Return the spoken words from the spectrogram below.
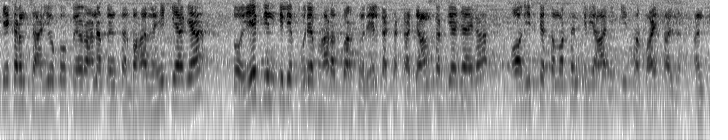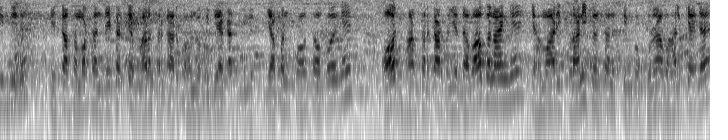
के कर्मचारियों को पुराना पेंशन बहाल नहीं किया गया तो एक दिन के लिए पूरे भारतवर्ष में रेल का चक्का जाम कर दिया जाएगा और इसके समर्थन के लिए आज इक्कीस और बाईस आज अंतिम दिन है। इसका समर्थन दे करके भारत सरकार को हम लोग ज्ञापन सौंपेंगे और भारत सरकार पर यह दबाव बनाएँगे कि हमारी पुरानी पेंशन स्कीम को पुनः बहाल किया जाए।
